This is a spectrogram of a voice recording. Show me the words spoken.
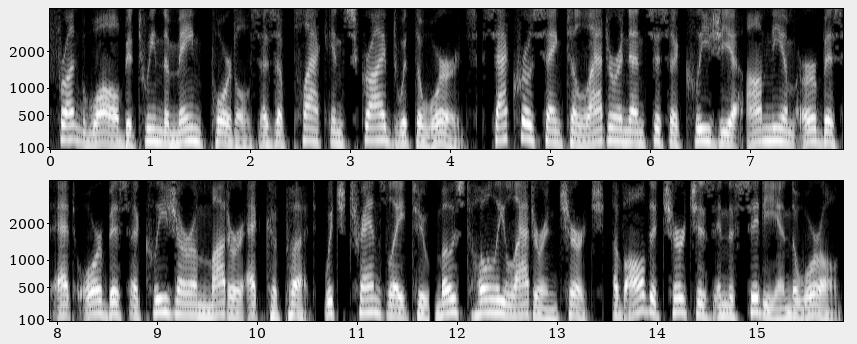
front wall between the main portals is a plaque inscribed with the words Sacrosancta Lateranensis Ecclesia Omnium Urbis et Orbis Ecclesiarum Mater et Caput, which translate to Most Holy Lateran Church, of all the churches in the city and the world,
